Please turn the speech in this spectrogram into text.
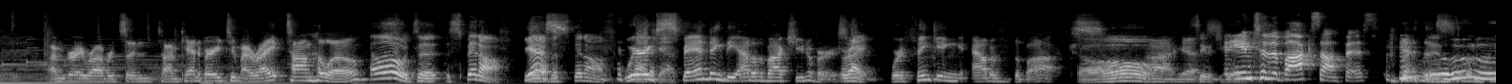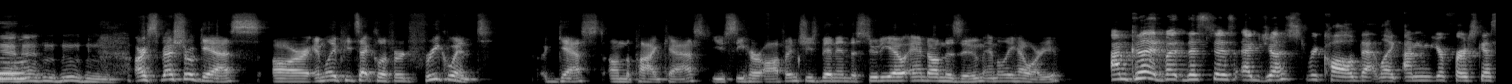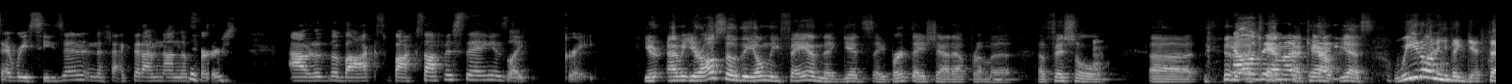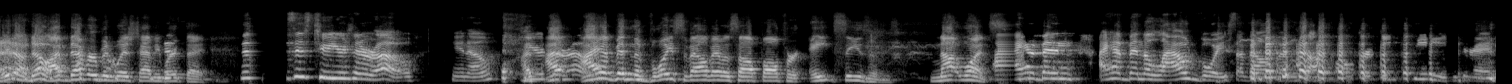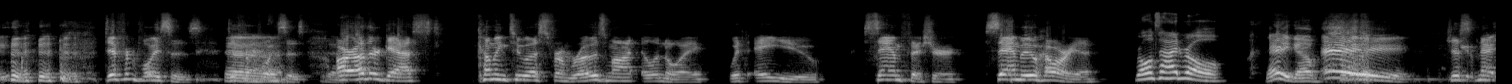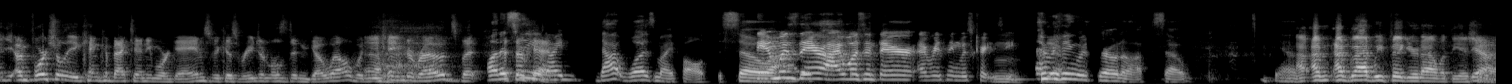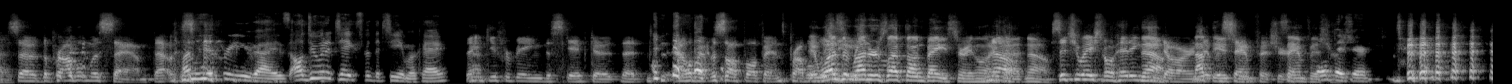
I'm Gray Robertson, Tom Canterbury to my right. Tom, hello. Hello, it's a, a spin-off. We Yes. have a spin-off. We're podcast. expanding the out of the box universe. Right. We're thinking out of the box. Oh, Ah, yes. see what you into the box office. Ooh. Our special guests are Emily P. Tech Clifford, frequent guest on the podcast. You see her often. She's been in the studio and on the Zoom. Emily, how are you? I'm good, but this is I just recalled that like I'm your first guest every season, and the fact that I'm not the first out of the box box office thing is like great. You're, I mean, you're also the only fan that gets a birthday shout out from a official uh, Alabama. account, account. Yes, We don't even get that. we don't know. I've never been wished happy birthday. This is two years in a row. You know, two I, years in a I, row. I have been the voice of Alabama softball for eight seasons, not once. I have been I have been the loud voice of Alabama softball for 18, Gray. different voices. Different Yeah. voices. Yeah. Our other guest coming to us from Rosemont, Illinois, with AU, Sam Fisher. Samu, how are you? Roll Tide Roll. there you go. Hey. Just now, unfortunately, you can't come back to any more games because regionals didn't go well when you came to Rhodes, but Honestly, okay. and I that was my fault. So Sam was there, I wasn't there. Everything was crazy. Mm, everything was thrown off. So yeah. I, I'm, I'm glad we figured out what the issue yeah, was. so the problem was Sam. That was I'm here for you guys. I'll do what it takes for the team, okay? Thank you for being the scapegoat that Alabama softball fans probably It wasn't need. runners left on base or anything like No. that. No. Situational hitting, No, be darned. not it the was issue. Sam Fisher. Sam Sam Fisher. Fisher.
